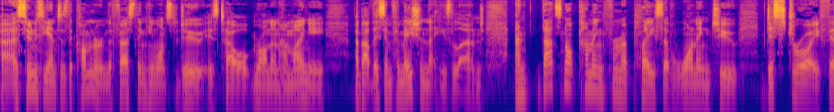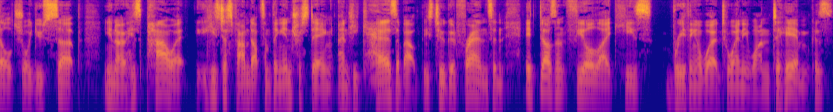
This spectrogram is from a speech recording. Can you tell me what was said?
Uh, as soon as he enters the common room, the first thing he wants to do is tell Ron and Hermione about this information that he's learned. And that's not coming from a place of wanting to destroy Filch or usurp, you know, his power. He's just found out something interesting and he cares about these two good friends. And it doesn't feel like he's breathing a word to anyone, to him, because,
